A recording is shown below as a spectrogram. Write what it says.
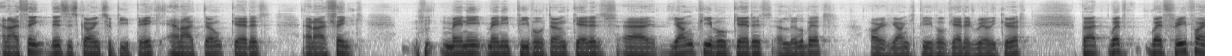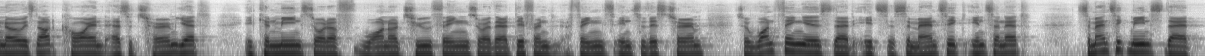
And I think this is going to be big, and I don't get it. And I think many, many people don't get it. Uh, young people get it a little bit, or young people get it really good. But Web, Web 3.0 is not coined as a term yet it can mean sort of one or two things, or there are different things into this term. So, one thing is that it's a semantic internet. Semantic means that,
